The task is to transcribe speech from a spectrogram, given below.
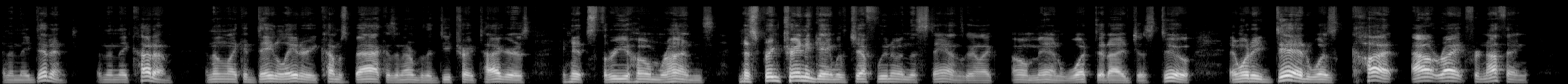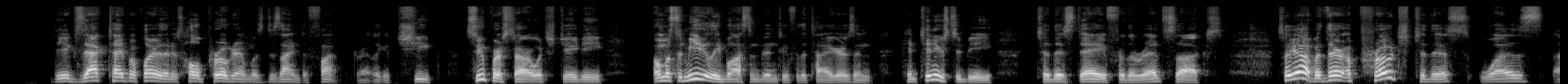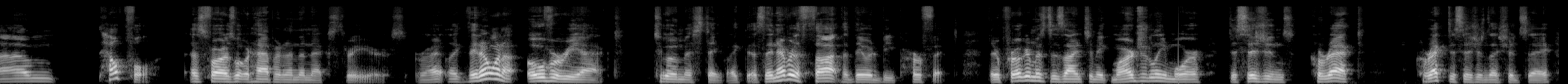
And then they didn't. And then they cut him. And then, like a day later, he comes back as a member of the Detroit Tigers and hits three home runs in a spring training game with Jeff Luhnow in the stands, going like, "Oh man, what did I just do?" And what he did was cut outright for nothing the exact type of player that his whole program was designed to find, right? Like a cheap superstar, which JD almost immediately blossomed into for the Tigers and continues to be to this day for the Red Sox. So yeah, but their approach to this was um, helpful as far as what would happen in the next three years, right? Like they don't want to overreact to a mistake like this. They never thought that they would be perfect. Their program is designed to make marginally more decisions correct, correct decisions, I should say,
